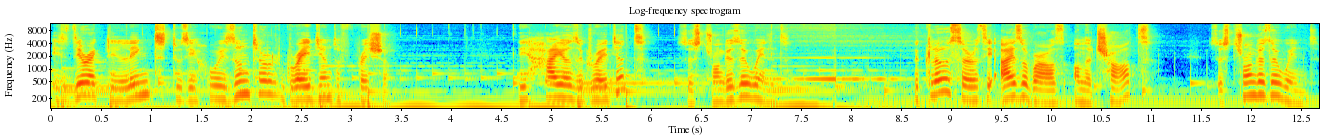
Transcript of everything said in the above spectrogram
is directly linked to the horizontal gradient of pressure. The higher the gradient, the stronger the wind. The closer the isobars on the chart, the stronger the wind.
